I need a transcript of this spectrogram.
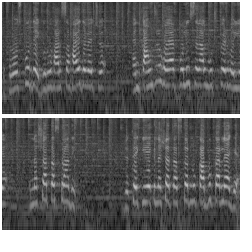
ਤੇ ਫਿਰੋਜ਼ਪੁਰ ਦੇ ਗੁਰੂ ਹਰ ਸਹਾਇ ਦੇ ਵਿੱਚ ਐਨਕਾਊਂਟਰ ਹੋਇਆ ਪੁਲਿਸ ਦੇ ਨਾਲ ਮੁੱਠਭੇੜ ਹੋਈ ਹੈ। ਨਸ਼ਾ ਤਸਕਰਾਂ ਦੀ, ਜਿੱਥੇ ਕਿ ਇੱਕ ਨਸ਼ਾ ਤਸਕਰ ਨੂੰ ਕਾਬੂ ਕਰ ਲਿਆ ਗਿਆ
